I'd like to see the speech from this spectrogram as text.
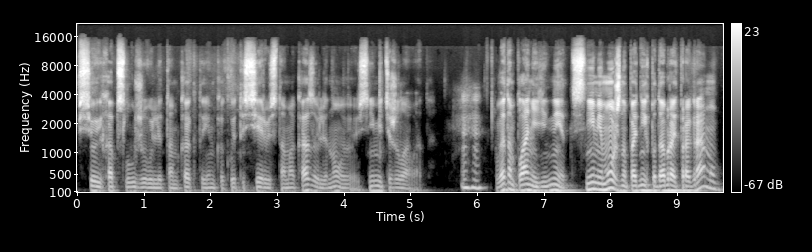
все их обслуживали, там как-то им какой-то сервис там оказывали, ну, с ними тяжеловато. Угу. В этом плане нет. С ними можно под них подобрать программу,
